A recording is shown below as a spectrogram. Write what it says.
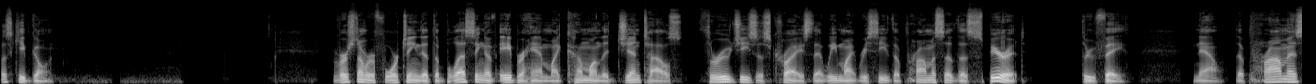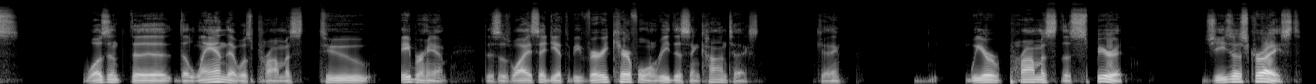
Let's keep going. Verse number 14 that the blessing of Abraham might come on the Gentiles through Jesus Christ, that we might receive the promise of the Spirit through faith. Now, the promise wasn't the, the land that was promised to Abraham. This is why I said you have to be very careful and read this in context. Okay. We are promised the Spirit, Jesus Christ,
